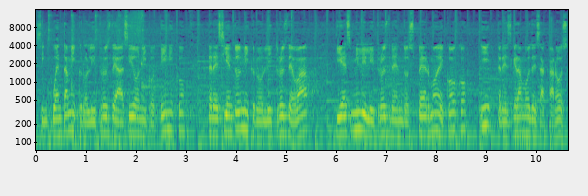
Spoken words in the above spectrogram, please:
50 microlitros de ácido nicotínico, 300 microlitros de VAP, 10 mililitros de endospermo de coco y 3 gramos de sacarosa.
